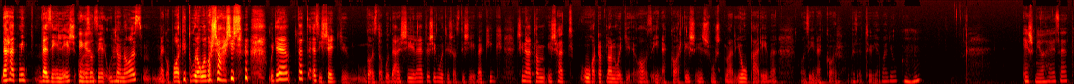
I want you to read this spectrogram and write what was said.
De hát, mint vezénylés, az Igen. azért ugyanaz, uh-huh. meg a partitúra olvasás is, ugye, tehát ez is egy gazdagodási lehetőség volt, és azt is évekig csináltam, és hát óhatatlan, hogy az énekkart is, és most már jó pár éve az énekkar vezetője vagyok. Uh-huh. És mi a helyzet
